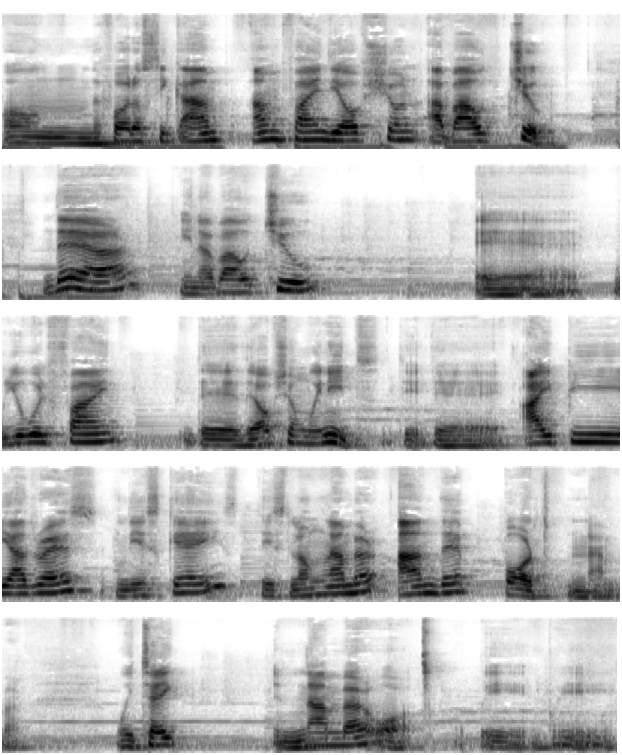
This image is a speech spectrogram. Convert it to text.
on the PhotoSync app and find the option About You. There, in About You, uh, you will find the, the option we need, the, the IP address, in this case, this long number, and the port number. We take number, or we, we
